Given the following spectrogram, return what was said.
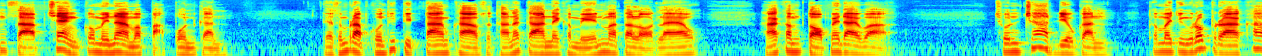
ำสาปแช่งก็ไม่น่ามาปะปนกัน แต่สำหรับคนที่ติดตามข่าวสถานการณ์ในเขมรมาตลอดแล้ว หาคำตอบไม่ได้ว่า ชนชาติเดียวกันทำไมจึงรบราฆ่า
